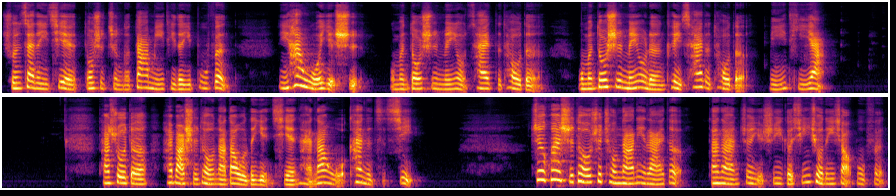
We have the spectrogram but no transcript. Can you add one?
存在的一切都是整个大谜题的一部分。你和我也是，我们都是没有猜得透的，我们都是没有人可以猜得透的谜题呀！”他说着，还把石头拿到我的眼前，还让我看得仔细。这块石头是从哪里来的？当然，这也是一个星球的一小部分。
